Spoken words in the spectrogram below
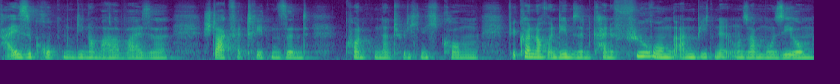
Reisegruppen, die normalerweise stark vertreten sind, konnten natürlich nicht kommen. Wir können auch in dem Sinn keine Führungen anbieten in unserem Museum.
